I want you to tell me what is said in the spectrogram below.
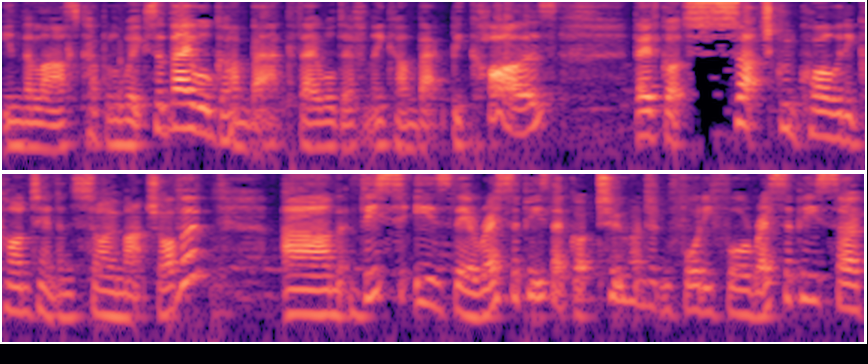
in the last couple of weeks. So they will come back. They will definitely come back because they've got such good quality content and so much of it. Um, this is their recipes. They've got 244 recipes. So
